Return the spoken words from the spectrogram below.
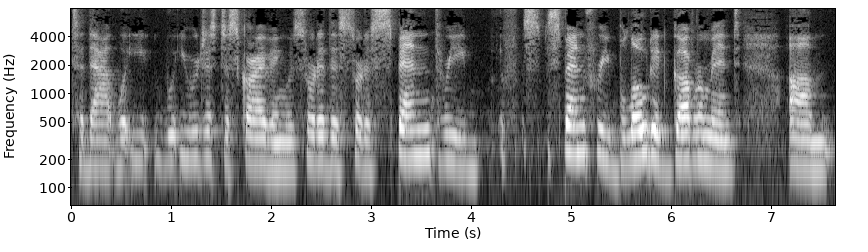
to that what you what you were just describing was sort of this sort of spend free spend free bloated government um,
